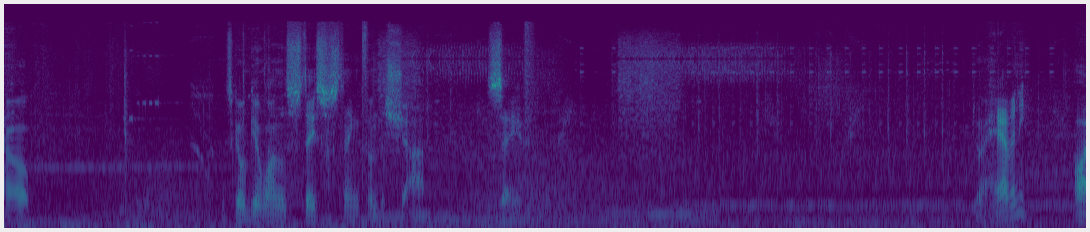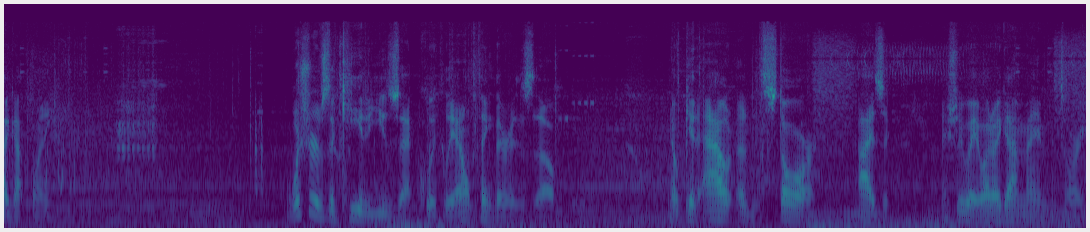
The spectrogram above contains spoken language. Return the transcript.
Oh. Let's go get one of those stasis thing from the shop. Save. Do I have any? Oh, I got plenty. I wish there was a key to use that quickly. I don't think there is, though. No, get out of the store. Isaac. Actually, wait, what do I got in my inventory?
